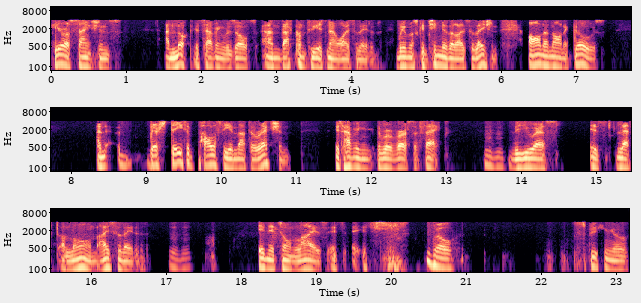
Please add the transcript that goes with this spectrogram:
here are sanctions, and look, it's having results, and that country is now isolated. We must continue that isolation. On and on it goes, and their stated policy in that direction is having the reverse effect. hmm The U.S. is left alone, isolated hmm in its own lies. It's it's Well, speaking of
